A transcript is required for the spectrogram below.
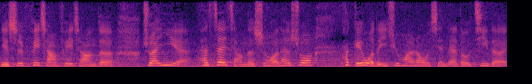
也是非常非常的专业。他在讲的时候，他说他给我的一句话让我现在都记得。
